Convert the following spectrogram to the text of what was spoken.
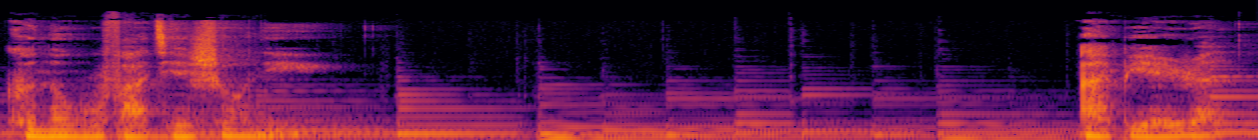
可能无法接受你爱别人。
